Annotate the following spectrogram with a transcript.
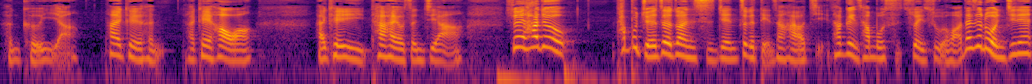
很可以啊，他还可以很还可以耗啊，还可以他还有身家啊，所以他就他不觉得这段时间这个点上还要结，他跟你差不多岁数的话，但是如果你今天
